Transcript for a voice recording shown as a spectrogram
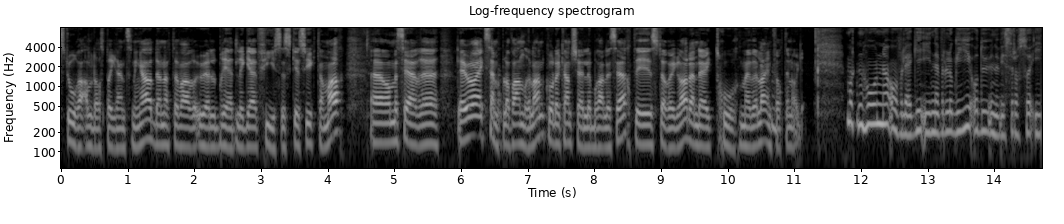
store aldersbegrensninger. Det er nødt til å være uhelbredelige fysiske sykdommer. Og vi ser, Det er jo eksempler fra andre land hvor det kanskje er liberalisert i større grad enn det jeg tror vi ville innført i Norge. Morten Horn, overlege i nevrologi, og du underviser også i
